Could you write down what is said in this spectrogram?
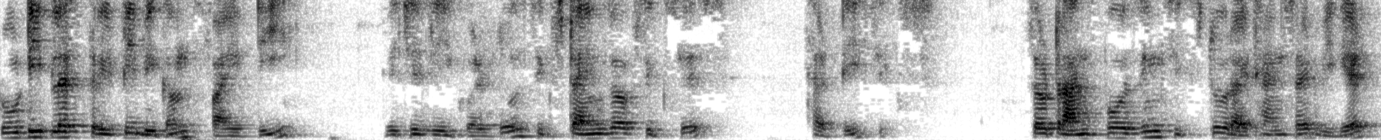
2t plus 3t becomes 5t which is equal to 6 times of 6 is 36. So transposing 6 to right hand side we get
